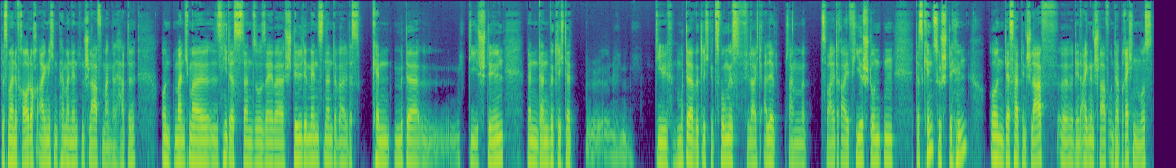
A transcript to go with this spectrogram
dass meine Frau doch eigentlich einen permanenten Schlafmangel hatte. Und manchmal sie das dann so selber Stilldemenz nannte, weil das kennen Mütter, die stillen, wenn dann wirklich der die Mutter wirklich gezwungen ist, vielleicht alle, sagen wir mal, zwei, drei, vier Stunden das Kind zu stillen und deshalb den Schlaf, äh, den eigenen Schlaf unterbrechen muss,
